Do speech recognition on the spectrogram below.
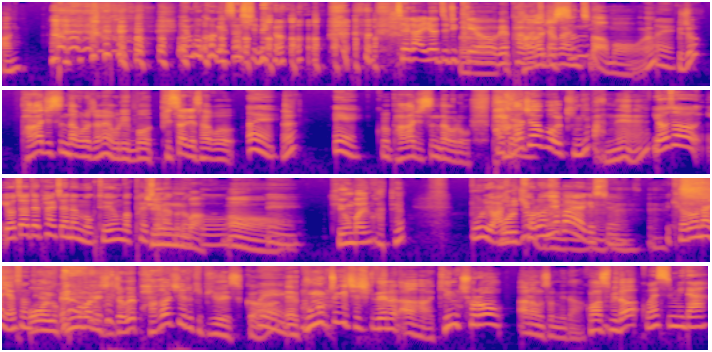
아니. 행복하게 사시네요. 제가 알려드릴게요. 어, 왜또 바가지 바가지라고 하는지. 쓴다 뭐. 예? 네. 그죠? 바가지 쓴다 그러잖아요. 우리 뭐 비싸게 사고 네. 예? 네. 그럼 바가지 쓴다 그러고 바가지하고 얽힌 게 많네. 여서 여자들 팔자는 뭐 대용박 팔자라 뒤용박. 그러고. 어. 네. 뒤용박인 것 같아요? 모르 아직 모르죠? 결혼해봐야 네. 네, 네. 결혼한 여성들. 어, 이거 궁금하네 진짜. 왜 바가지 이렇게 비유했을까? 네. 예, 궁금증이 제시되는 아하 김초롱 아나운서입니다. 고맙습니다. 고맙습니다.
